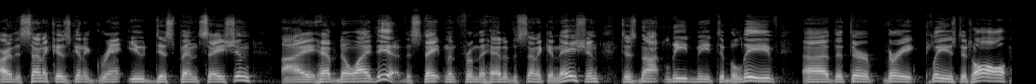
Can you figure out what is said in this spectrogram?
are the Senecas going to grant you dispensation? I have no idea. The statement from the head of the Seneca Nation does not lead me to believe uh, that they're very pleased at all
